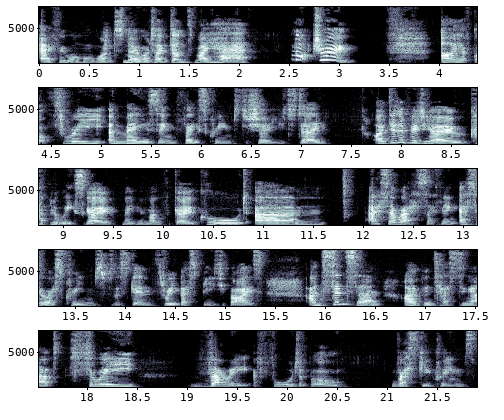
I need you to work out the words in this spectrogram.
everyone will want to know what I've done to my hair. Not true. I have got three amazing face creams to show you today. I did a video a couple of weeks ago, maybe a month ago, called um, SOS, I think, SOS creams for the skin, three best beauty buys. And since then, I've been testing out three very affordable rescue creams.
